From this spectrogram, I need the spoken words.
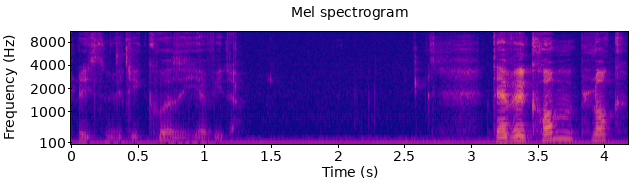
Schließen wir die Kurse hier wieder. Der Willkommen-Block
